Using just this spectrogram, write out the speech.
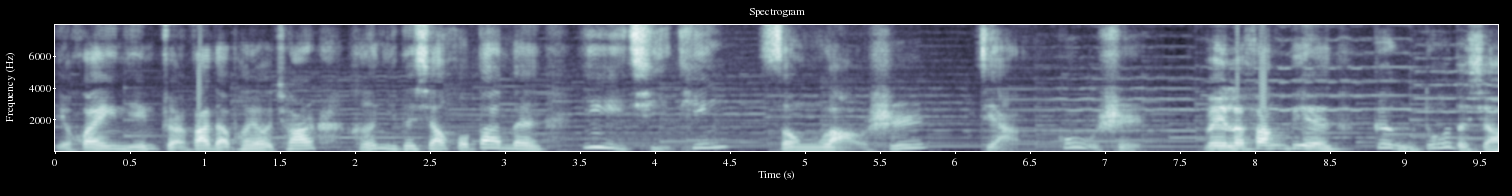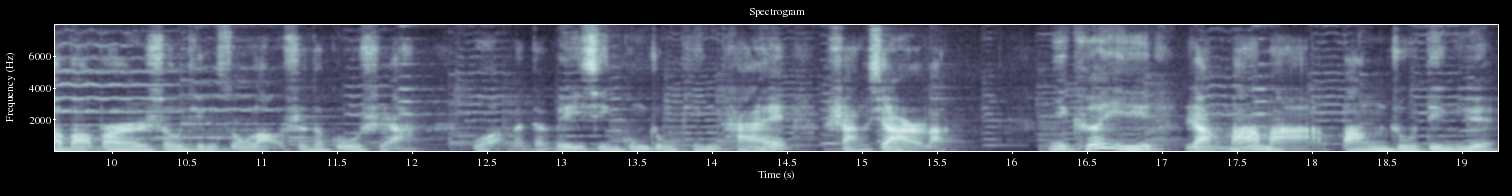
也欢迎您转发到朋友圈，和你的小伙伴们一起听松老师讲故事。为了方便更多的小宝贝儿收听松老师的故事啊，我们的微信公众平台上线了，你可以让妈妈帮助订阅。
